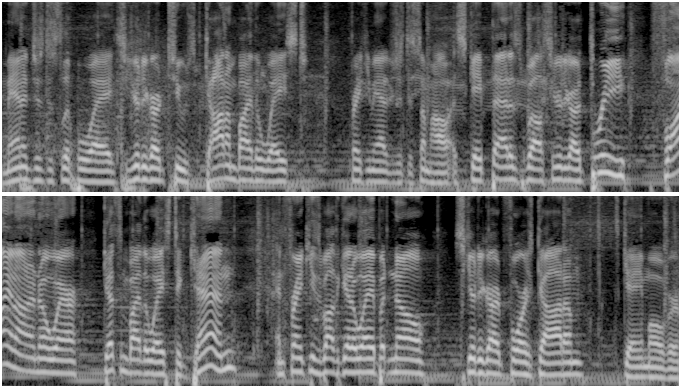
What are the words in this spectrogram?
manages to slip away. Security guard two's got him by the waist. Frankie manages to somehow escape that as well. Security guard three, flying out of nowhere, gets him by the waist again, and Frankie's about to get away, but no. Security guard four's got him. It's game over.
